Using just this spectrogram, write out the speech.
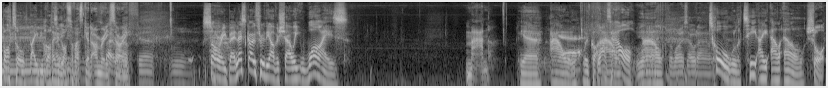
Bottle, mm. oh, baby bottle. Baby bottle, that's good. I'm really Fair sorry. enough, yeah. Sorry, Ben. Let's go through the others, shall we? Wise. Man. Yeah. Owl. We've got Wise owl. owl. Yeah. Owl. The wise old owl. Tall. T A L L. Short.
